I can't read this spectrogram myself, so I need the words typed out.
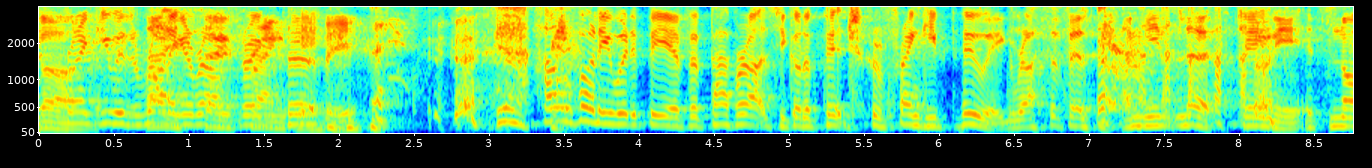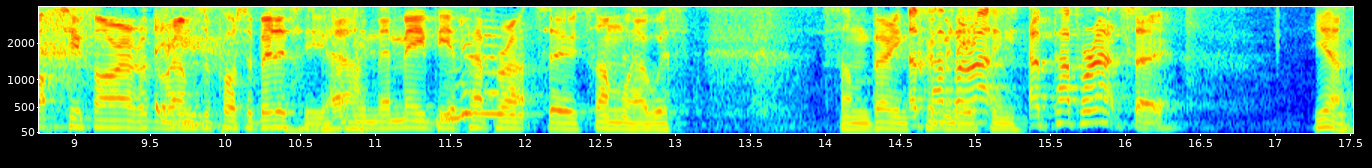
God, Frankie was running is around so throwing Frankie. Poo at me. How funny would it be if a paparazzi got a picture of Frankie pooing rather than? I mean, look, Jamie, it's not too far out of the realms of possibility. Yeah. I mean, there may be a paparazzo somewhere with some very A, incriminating. paparazzo, a paparazzo? Yeah.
